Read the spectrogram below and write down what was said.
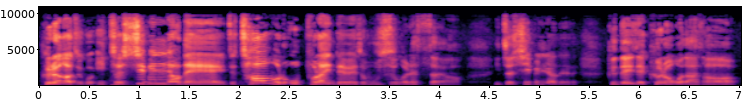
그래가지고 2011년에 이제 처음으로 오프라인 대회에서 우승을 했어요. 2011년에는. 근데 이제 그러고 나서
